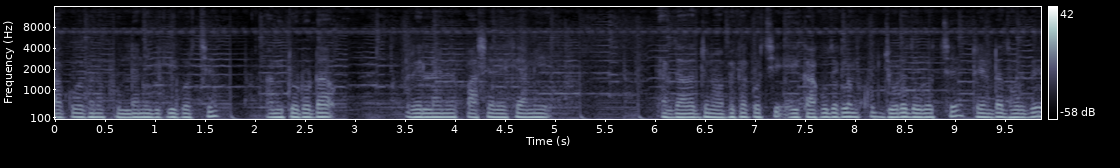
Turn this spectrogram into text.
কাকু এখানে ফুলদানি বিক্রি করছে। আমি টোটোটা রেল লাইনের পাশে রেখে আমি এক দাদার জন্য অপেক্ষা করছি। এই কাকু দেখলাম খুব জোরে দৌড়চ্ছে, ট্রেনটা ধরবে।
